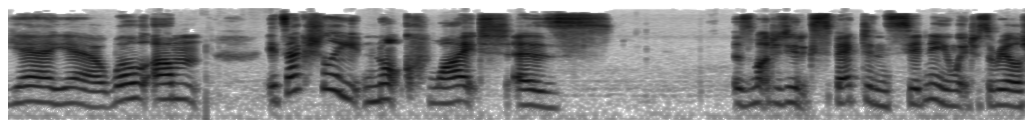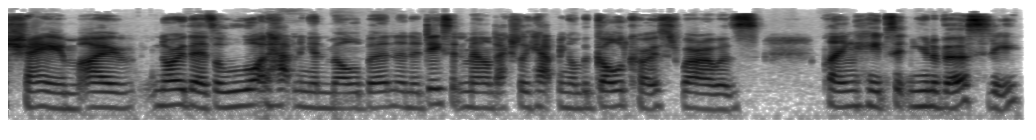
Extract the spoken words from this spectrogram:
Yeah, yeah. Well, um, it's actually not quite as as much as you'd expect in Sydney, which is a real shame. I know there's a lot happening in Melbourne and a decent amount actually happening on the Gold Coast, where I was playing heaps at university.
